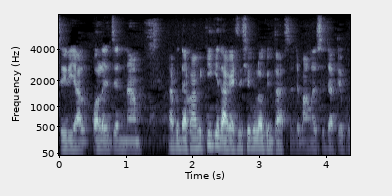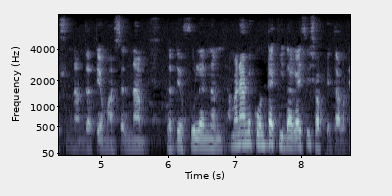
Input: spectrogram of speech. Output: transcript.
সিরিয়াল কলেজের নাম। তারপর দেখো, আমি কি কি দাগাইছি সেগুলো কিন্তু আছে। যে বাংলাদেশের জাতীয় পশুর নাম, জাতীয় মাছের নাম, জাতীয় ফুলের নাম মানে আমি কোনটা কি দাগাইছি সব কিন্তু আমাকে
